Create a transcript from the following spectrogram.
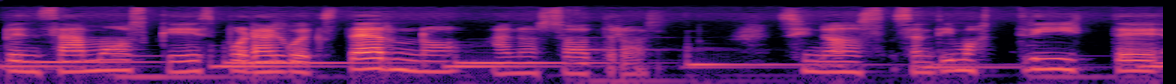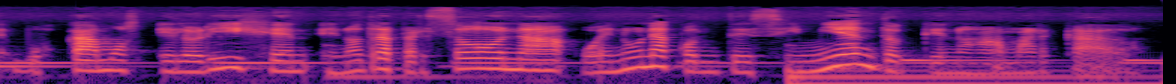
pensamos que es por algo externo a nosotros. Si nos sentimos tristes, buscamos el origen en otra persona o en un acontecimiento que nos ha marcado.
